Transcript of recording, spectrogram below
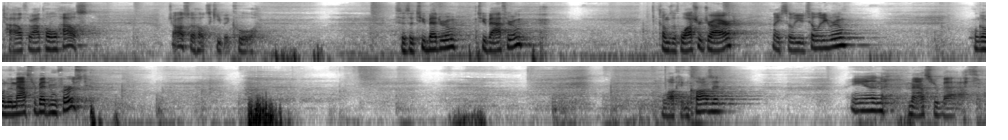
tile throughout the whole house, which also helps keep it cool. This is a two bedroom, two bathroom. Comes with washer dryer, nice little utility room. We'll go into the master bedroom first. Walk-in closet and master bath.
